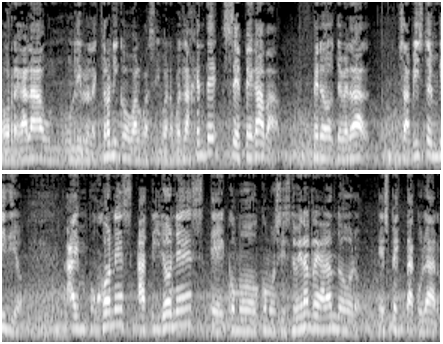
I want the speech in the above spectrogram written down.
o regala un, libro electrónico o algo así. Bueno, pues la gente se pegaba, pero de verdad, o sea, visto en vídeo, a empujones, a tirones, eh, como, como si estuvieran regalando oro. Espectacular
